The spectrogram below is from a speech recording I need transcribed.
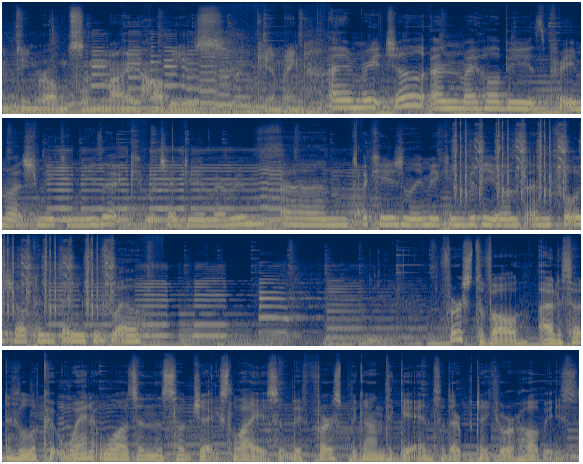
I'm Dean Robinson. My hobby is gaming. I'm Rachael, and my hobby is pretty much making music, which I do in my room, and occasionally making videos and photoshopping things as well. First of all, I decided to look at when it was in the subjects' lives that they first began to get into their particular hobbies.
